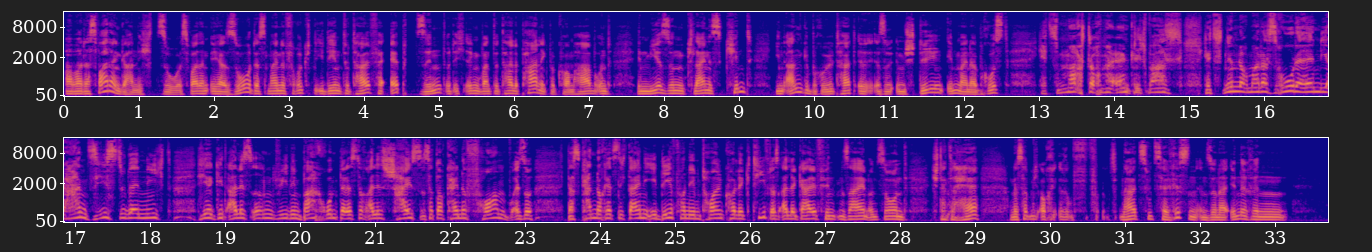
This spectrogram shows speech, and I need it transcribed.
Aber das war dann gar nicht so. Es war dann eher so, dass meine verrückten Ideen total veräppt sind und ich irgendwann totale Panik bekommen habe und in mir so ein kleines Kind ihn angebrüllt hat, äh, also im Stillen in meiner Brust. Jetzt mach doch mal endlich was. Jetzt nimm doch mal das Ruder in die Hand. Siehst du denn nicht? Hier geht alles irgendwie den Bach runter. Das ist doch alles scheiße. Das hat doch keine Form. Also, das kann doch jetzt nicht deine Idee von dem tollen Kollektiv, das alle geil finden sein und so. Und ich stand da, hä? Und das hat mich auch äh, nahezu zerrissen in so einer inneren,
